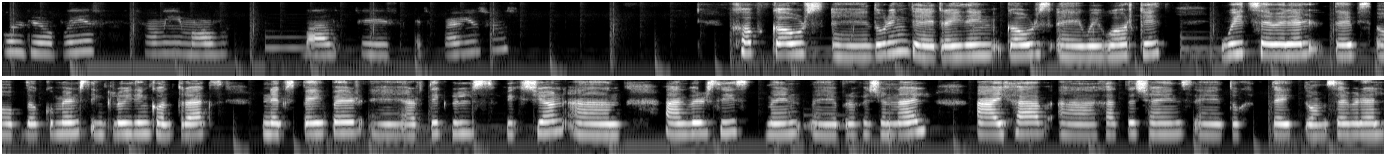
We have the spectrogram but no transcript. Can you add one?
Could you please tell me more about these experiences? Of course, uh, during the trading course, uh, we worked with several types of documents, including contracts, newspaper uh, articles, fiction, and advertisement uh, professional. I have uh, had the chance to take on several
